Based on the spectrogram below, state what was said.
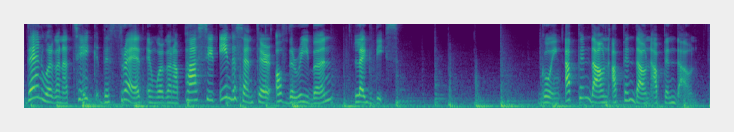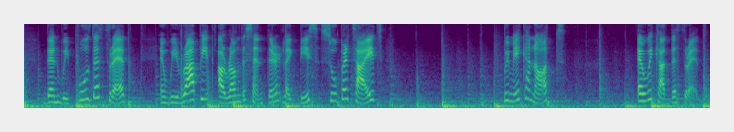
Then we're gonna take the thread and we're gonna pass it in the center of the ribbon like this. Going up and down, up and down, up and down. Then we pull the thread and we wrap it around the center like this, super tight. We make a knot and we cut the thread.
